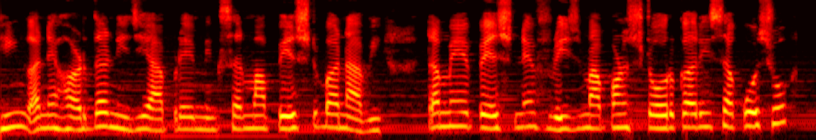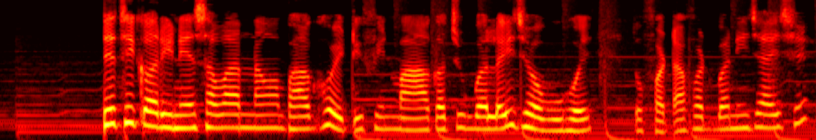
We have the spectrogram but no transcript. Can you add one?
હિંગ અને હળદરની જે આપણે મિક્સરમાં પેસ્ટ બનાવી, તમે એ પેસ્ટને ફ્રીજમાં પણ સ્ટોર કરી શકો છો. જેથી કરીને સવારનો ભાગ હોય, ટિફિનમાં આ કચુંબર લઈ જવું હોય, તો ફટાફટ બની જાય છે.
